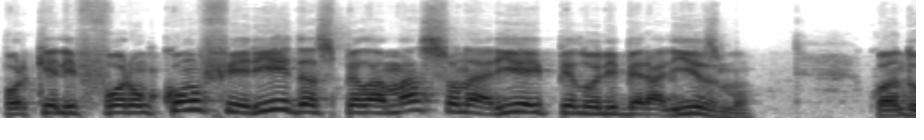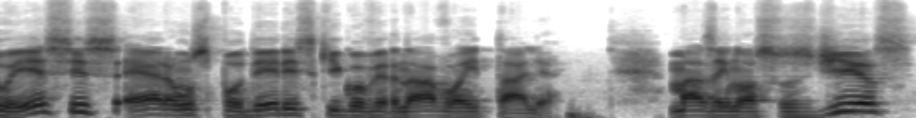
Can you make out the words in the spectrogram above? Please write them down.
porque lhe foram conferidas pela maçonaria e pelo liberalismo, quando esses eram os poderes que governavam a Itália. Mas em nossos dias,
